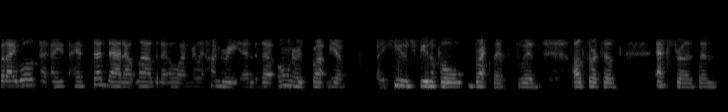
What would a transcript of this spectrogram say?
But I will. I, I had said that out loud that oh, I'm really hungry, and the owners brought me a, a huge, beautiful breakfast with all sorts of extras, and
